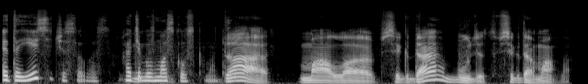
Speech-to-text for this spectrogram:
Это есть сейчас у вас? Хотя бы в московском? отряде? Да, мало всегда будет, всегда мало.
